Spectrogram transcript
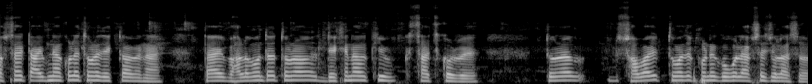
অপশানে টাইপ না করলে তোমরা দেখতে পাবে না। তাই ভালো মতো তোমরা দেখে নাও কি সার্চ করবে। তোমরা সবাই তোমাদের ফোনে গুগল অ্যাপসে চলে আসো।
